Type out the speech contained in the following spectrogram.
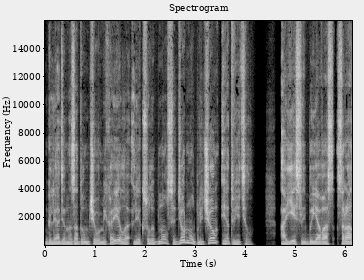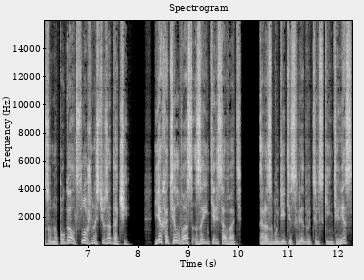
глядя на задумчивого Михаила, Лекс улыбнулся, дернул плечом и ответил. «А если бы я вас сразу напугал сложностью задачи? Я хотел вас заинтересовать, разбудить исследовательский интерес,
